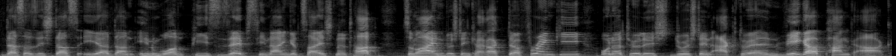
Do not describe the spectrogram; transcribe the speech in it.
dass er sich das eher dann in One Piece selbst hineingezeichnet hat. Zum einen durch den Charakter Frankie und natürlich durch den aktuellen Vegapunk-Arc.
